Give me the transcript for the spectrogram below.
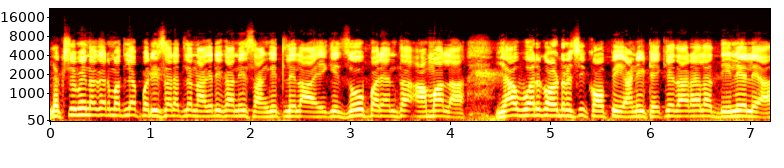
लक्ष्मीनगरमधल्या परिसरातल्या नागरिकांनी सांगितलेलं आहे की जोपर्यंत आम्हाला या वर्क ऑर्डरची कॉपी आणि ठेकेदाराला दिलेल्या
